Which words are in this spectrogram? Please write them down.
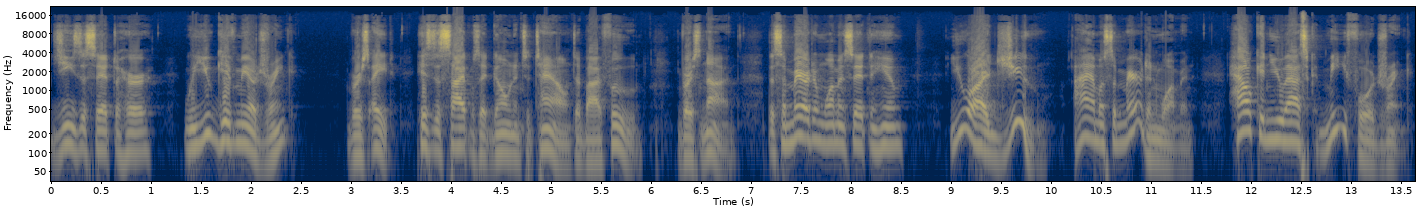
Jesus said to her, Will you give me a drink? Verse 8 His disciples had gone into town to buy food. Verse 9 The Samaritan woman said to him, You are a Jew. I am a Samaritan woman. How can you ask me for a drink?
